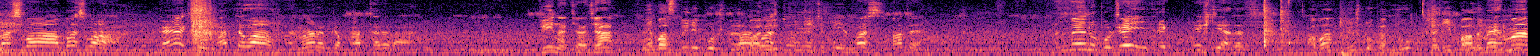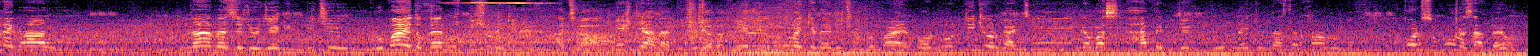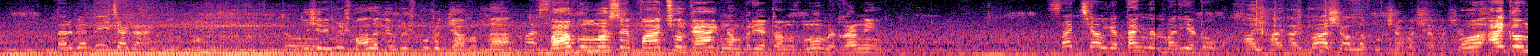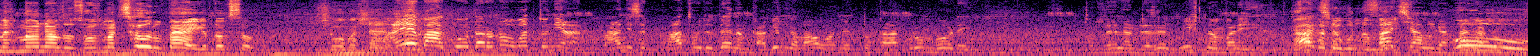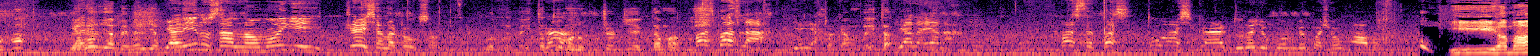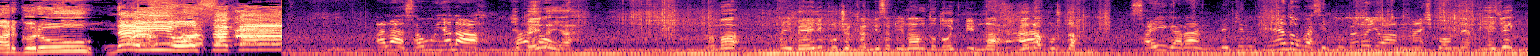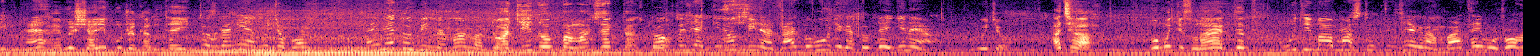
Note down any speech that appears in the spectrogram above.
بس وا بس وا کیا کہ بھت وا مہمان کا بھت تھر رہا پینا چاچا میں بس نہیں پوچھ بس مہربانی بس تو نہیں پین بس بات ہے میں نو پوچھے ایک مشتی عادت اب مشتو کا نو قریب بالک مہمان ایک آل نہ ویسے جو جے کہ پیچھے روپائے تو خیر نو پیچھو نہیں کنے اچھا مشتی عادت مشتی عادت، مشتی یہ عادت. نو کنے پیچھو روپائے اور نو اور گاچی کہ بس تو کوٹ سکون ساتھ دے ہو تربیت ہی چاہ گا تو تو شری مش مالک ہے مش پوچھ جالو نا؟ بابو مجھ سے پانچ اور کا ایک نمبر یہ ٹانوس مو مٹ رانی؟ سات سال کا تنگ نمبر یہ ہوگا ہائی ہائی ہائی ماشاءاللہ پوچھا بشا بشا او آئی کو مہمان آلو سوز مٹ سو روپے گا دوگ سو. شو بشا اے بشا با کو در نو وقت نیا وانی سے بات ہو جو دینم قابل گلاو ہنے تو کرا کروم بوڈے تو لیلن رزل مشت نمبر ہی کا کٹے وہ نمبر سات سال کا او ہاں بہل یا بہل یا یار اینو سال نو موگی ٹریشلا ٹوک سو بوتل بیتا نا. تو منو پوچھ جے ایک دم ابو بس بس لا یا یا کم بیتا یالا یالا بس بس تو عاشق ایک دورے جو کون بے پشوک آبو یہ ہمار گرو نہیں ہو سکا الا سو یلا یہ بیلا یا ماما تھئی بیلی پوچھ کرنی سٹی نام تو دوج پی نا یہ دا پوچھ دا صحیح کران لیکن نے دو کا سی تو کرو جو آپ ناش کون یہ جے ہاں؟ مش شریف پوچھ کرن تھئی تو اس کا نہیں ہے کچھ کون نہیں تو بین مہمان ور تو اچھی دوگ با مجھ دیکھتا تو تجھے کنوت بینا تاک ببو جے گا تو دے گنے وچو اچھا وہ مجھے سنایا کہ وچی با مست تجھے گرام بات ہے موٹو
